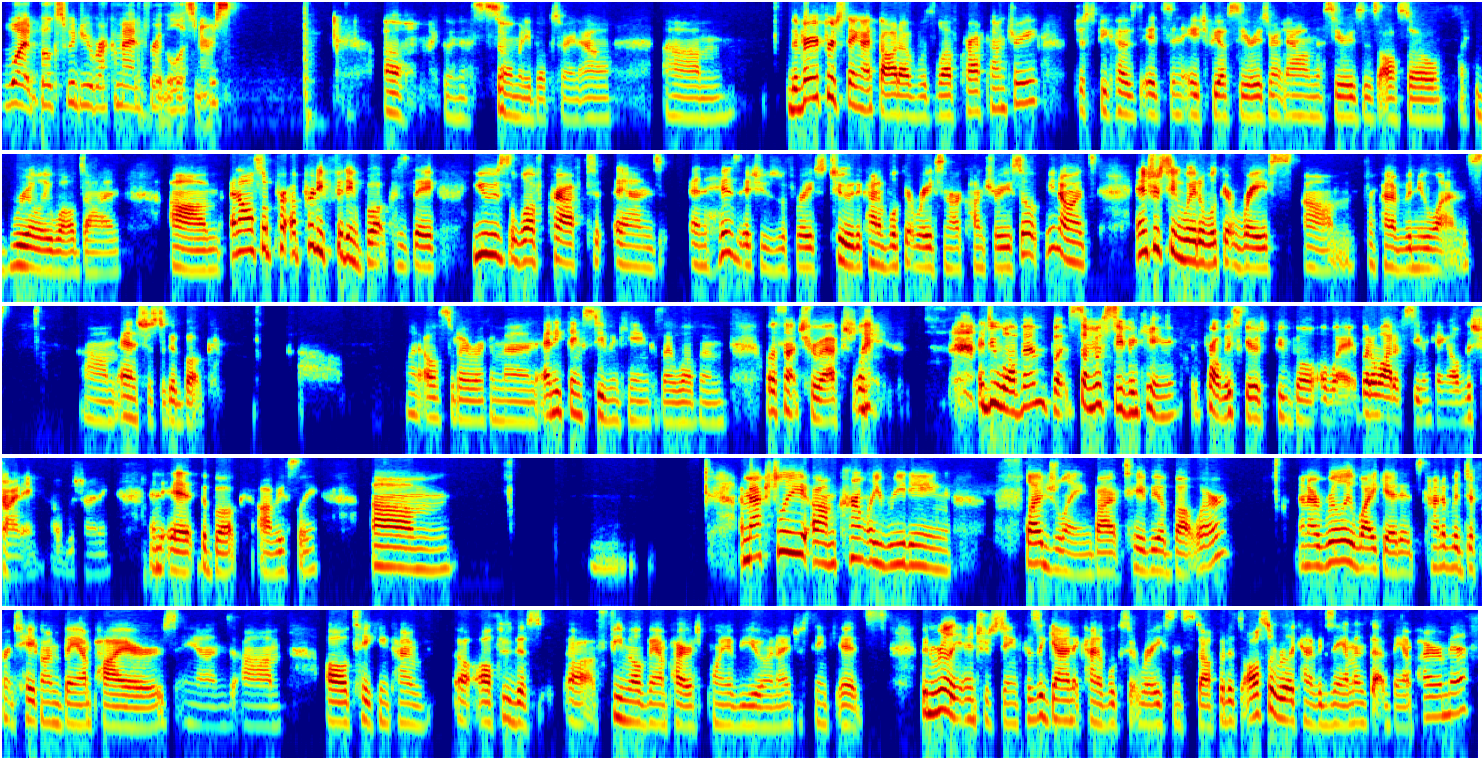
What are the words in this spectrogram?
What books would you recommend for the listeners? Oh my goodness, so many books right now. Um, the very first thing I thought of was Lovecraft Country, just because it's an HBO series right now, and the series is also like really well done, um, and also pr- a pretty fitting book because they use Lovecraft and and his issues with race too to kind of look at race in our country. So you know, it's an interesting way to look at race um, from kind of a new lens, um, and it's just a good book. What else would I recommend? Anything Stephen King because I love him. Well, that's not true actually. I do love him, but some of Stephen King probably scares people away. But a lot of Stephen King, love The Shining, love The Shining, and It, the book, obviously. Um, I'm actually um, currently reading Fledgling by Octavia Butler, and I really like it. It's kind of a different take on vampires, and um, all taking kind of uh, all through this uh, female vampire's point of view. And I just think it's been really interesting because again, it kind of looks at race and stuff, but it's also really kind of examines that vampire myth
